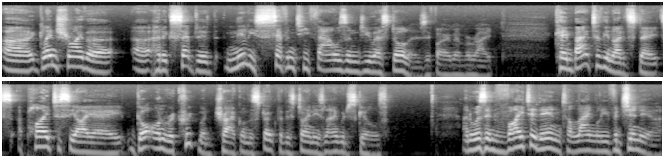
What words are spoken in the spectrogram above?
uh, Glenn Shriver uh, had accepted nearly 70,000 US dollars, if I remember right. Came back to the United States, applied to CIA, got on recruitment track on the strength of his Chinese language skills, and was invited in to Langley, Virginia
